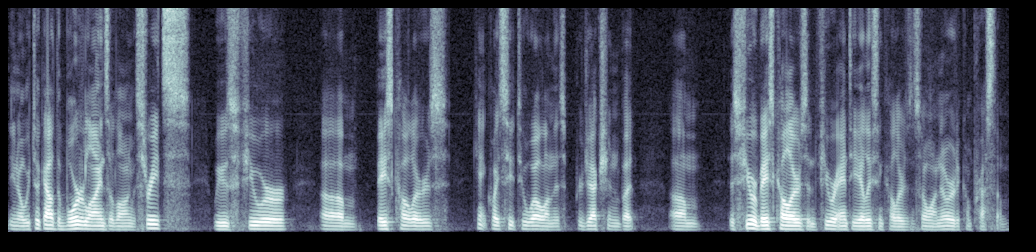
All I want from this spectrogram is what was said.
you know, we took out the border lines along the streets. We used fewer um, base colors. Can't quite see it too well on this projection, but um, there's fewer base colors and fewer anti-aliasing colors and so on in order to compress them.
